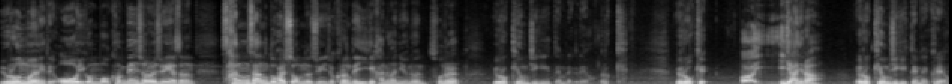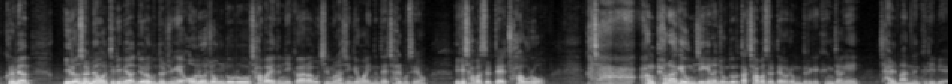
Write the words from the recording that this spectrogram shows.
이런 모양이 돼요. 어 이건 뭐 conventional 스윙에서는 상상도 할 수 없는 스윙이죠. 그런데 이게 가능한 이유는 손을 이렇게 움직이기 때문에 그래요. 이렇게 이렇게 어, 이게 아니라 이렇게 움직이기 때문에 그래요. 그러면 이런 설명을 드리면 여러분들 중에 어느 정도로 잡아야 됩니까? 라고 질문하신 경우가 있는데 잘 보세요. 이게 잡았을 때 좌우로 가장 편하게 움직이는 정도로 딱 잡았을 때 여러분들에게 굉장히 잘 맞는 그립이에요.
